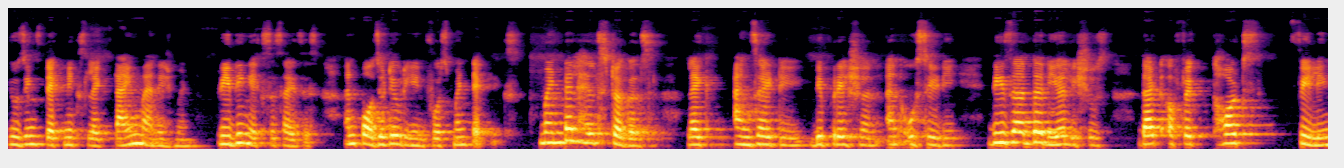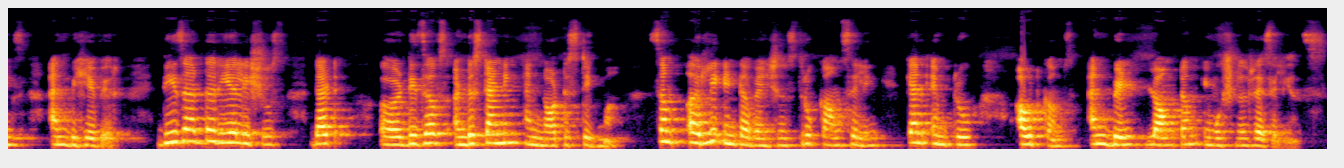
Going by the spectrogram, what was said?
using techniques like time management, breathing exercises, and positive reinforcement techniques. Mental health struggles like anxiety, depression, and OCD, these are the real issues that affect thoughts, feelings, and behavior. These are the real issues that uh, deserves understanding and not stigma. Some early interventions through counseling can improve outcomes and build long-term emotional resilience.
